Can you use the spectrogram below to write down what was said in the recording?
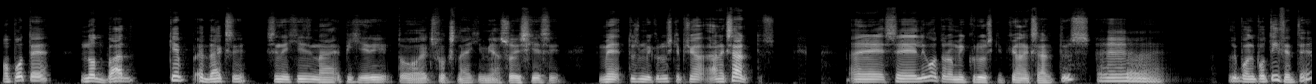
Οπότε not bad και εντάξει συνεχίζει να επιχειρεί το Xbox να έχει μια σόη σχέση με τους μικρούς και πιο ανεξάρτητους. Ε, σε λιγότερο μικρούς και πιο ανεξάρτητους ε, λοιπόν υποτίθεται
